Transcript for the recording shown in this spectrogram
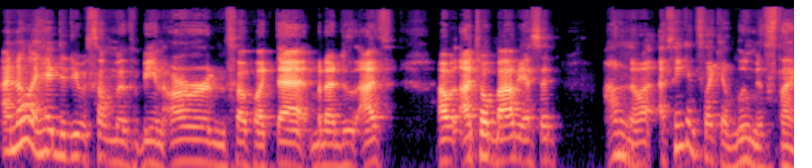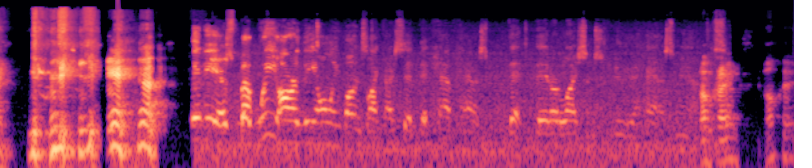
I know I had to do with something with being armored and stuff like that, but I just I I, I told Bobby I said I don't know I, I think it's like a Loomis thing. yeah. It is, but we are the only ones, like I said, that have has that, that are licensed to do the hazmat. Okay. Okay.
